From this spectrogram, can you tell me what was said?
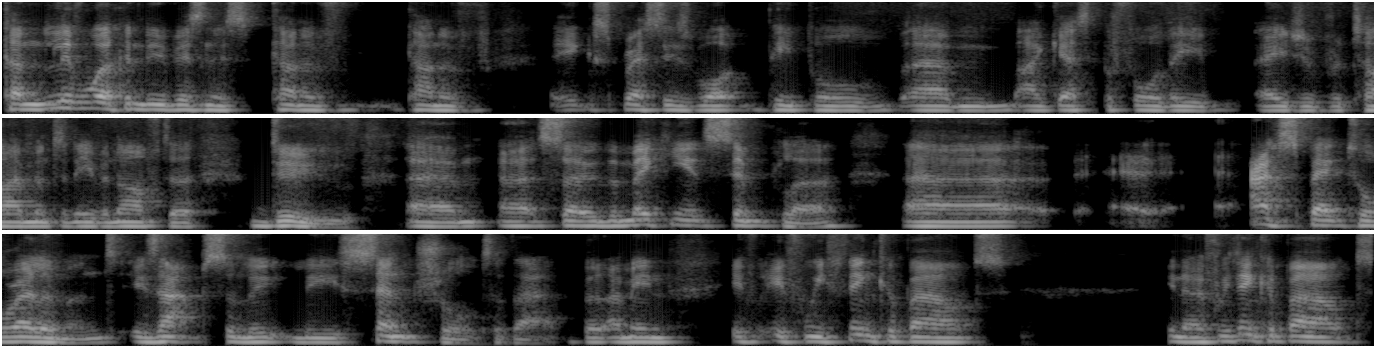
kind of live, work, and do business, kind of kind of expresses what people, um, I guess, before the age of retirement and even after do. Um, uh, so the making it simpler uh, aspect or element is absolutely central to that. But I mean, if, if we think about you know, if we think about,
